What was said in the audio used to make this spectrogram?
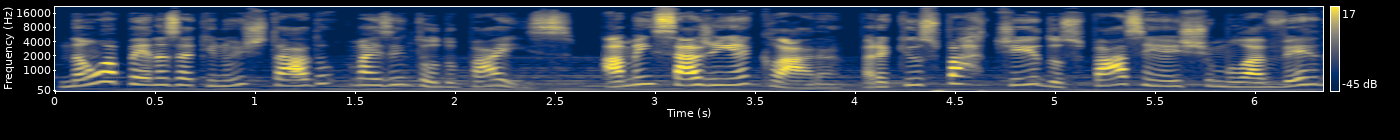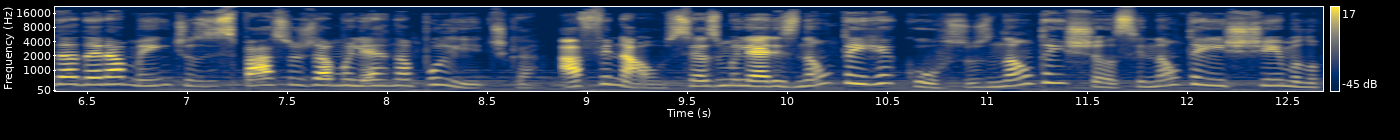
não apenas aqui no estado, mas em todo o país. A mensagem é clara: para que os partidos passem a estimular verdadeiramente os espaços da mulher na política. Afinal, se as mulheres não têm recursos, não têm chance, não têm estímulo,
